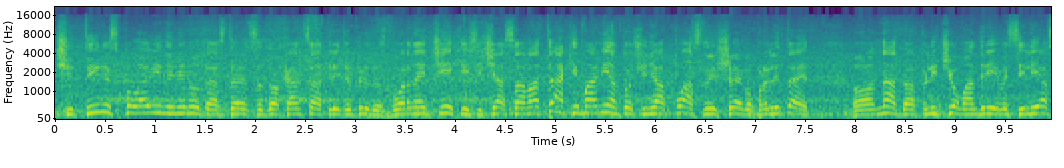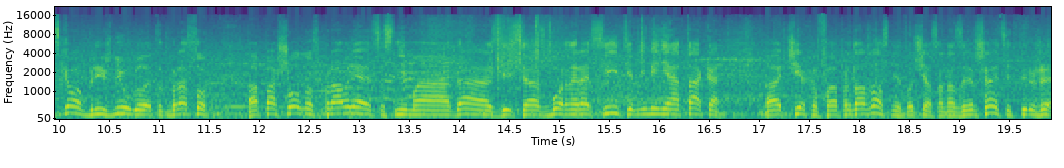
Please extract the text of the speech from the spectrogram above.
Четыре с половиной минуты остается до конца третьего периода. Сборная Чехии сейчас в атаке. Момент очень опасный. Шайба пролетает Э, над плечом Андрея Василевского. В ближний угол этот бросок а, пошел, но справляются с ним а, да, здесь а, сборная России. Тем не менее, атака Чехов продолжалась. Нет, вот сейчас она завершается. Теперь уже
